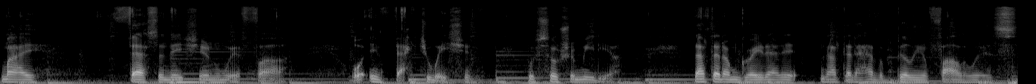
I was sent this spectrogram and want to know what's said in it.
my fascination with uh, or infatuation with social media. Not that I'm great at it, not that I have a billion followers,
